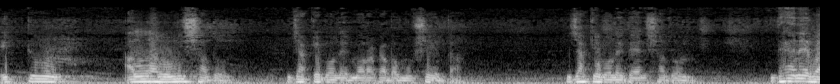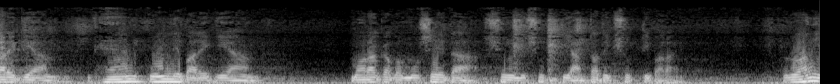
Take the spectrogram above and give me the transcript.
একটু আল্লাহর অলি সাধন, যাকে বলে মরাকাবা মুশেদা যাকে বলে ধ্যান সাধন। ধ্যানে বাড়ে জ্ঞান, ধ্যান কইলে বাড়ে জ্ঞান। মরাকাবা মুশেদা শরীরে শক্তি, আধ্যাত্মিক শক্তি বাড়ায়। রোহানি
